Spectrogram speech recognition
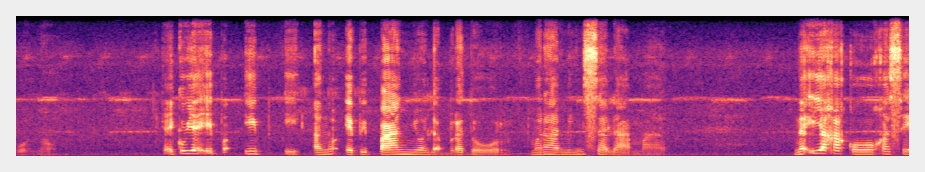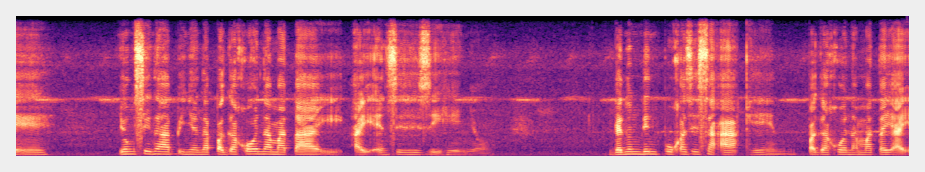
po, 'no. Kay Kuya Ip Ip i ano, Epifanio Labrador, maraming salamat. Naiyak ako kasi yung sinabi niya na 'pag ako namatay ay NC-sisihin niyo. Gano'n din po kasi sa akin, 'pag ako namatay ay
